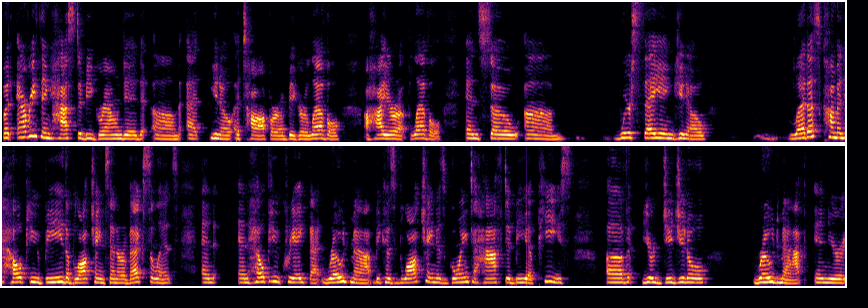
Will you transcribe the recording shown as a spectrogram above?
but everything has to be grounded um, at you know a top or a bigger level a higher up level and so um, we're saying, you know, let us come and help you be the blockchain center of excellence and and help you create that roadmap because blockchain is going to have to be a piece of your digital roadmap in your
